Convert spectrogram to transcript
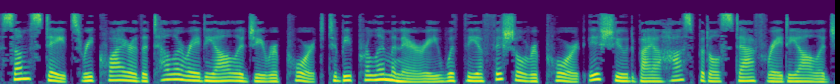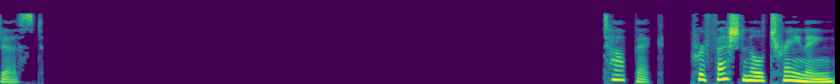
some states require the teleradiology report to be preliminary with the official report issued by a hospital staff radiologist. Professional training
